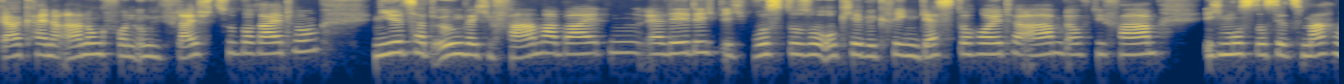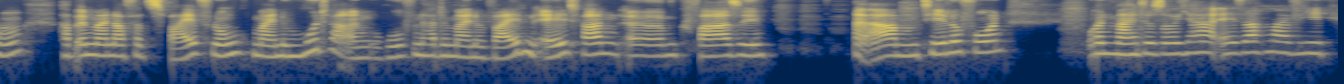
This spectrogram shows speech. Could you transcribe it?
gar keine Ahnung von irgendwie Fleischzubereitung. Nils hat irgendwelche Farmarbeiten erledigt. Ich wusste so, okay, wir kriegen Gäste heute Abend auf die Farm. Ich muss das jetzt machen. Habe in meiner Verzweiflung meine Mutter angerufen, hatte meine beiden Eltern ähm, quasi am Telefon und meinte so, ja, ey, sag mal, wie,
